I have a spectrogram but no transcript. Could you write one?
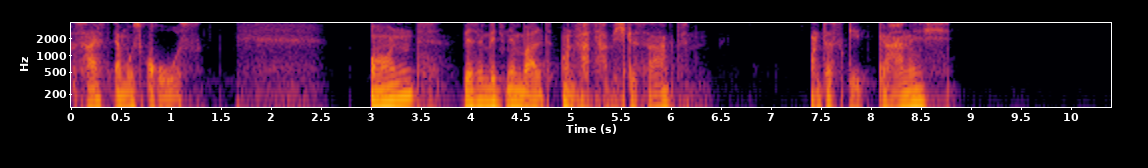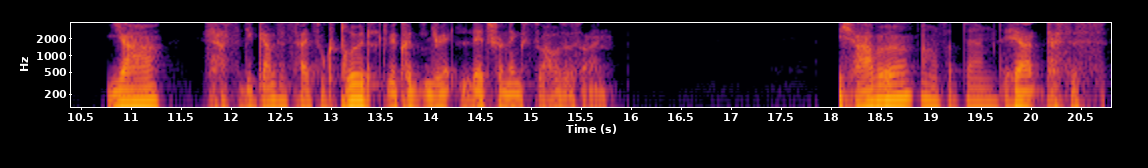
das heißt, er muss groß. Und wir sind mitten im Wald. Und was habe ich gesagt? Und das geht gar nicht. Ja, jetzt hast du die ganze Zeit so gedrödelt. Wir könnten jetzt schon längst zu Hause sein. Ich habe, Oh, verdammt. ja, das ist,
